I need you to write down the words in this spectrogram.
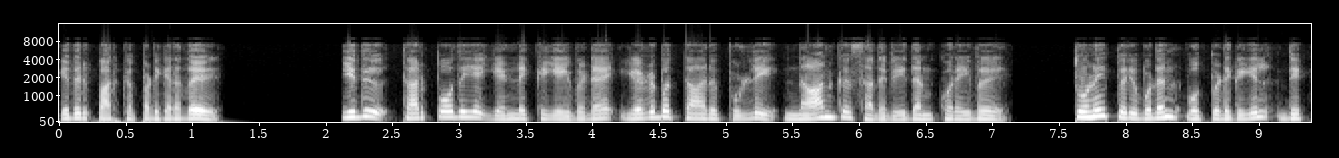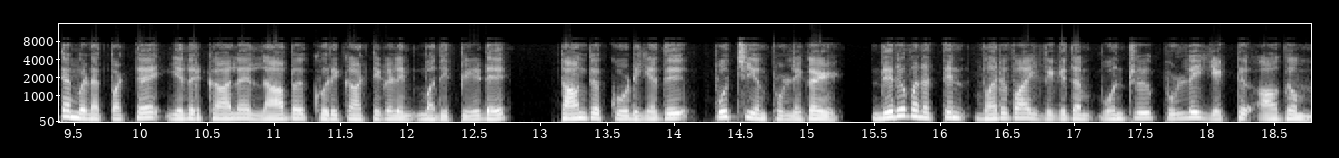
எதிர்பார்க்கப்படுகிறது. இது தற்போதைய எண்ணிக்கையை விட எழுபத்தாறு புள்ளி நான்கு சதவீதம் குறைவு. துணைப்பிரிவுடன் ஒப்பிடுகையில் திட்டமிடப்பட்ட எதிர்கால லாப குறிகாட்டிகளின் மதிப்பீடு தாங்கக்கூடியது பூஜ்ஜியம் புள்ளிகள். நிறுவனத்தின் வருவாய் விகிதம் ஒன்று புள்ளி எட்டு ஆகும்.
